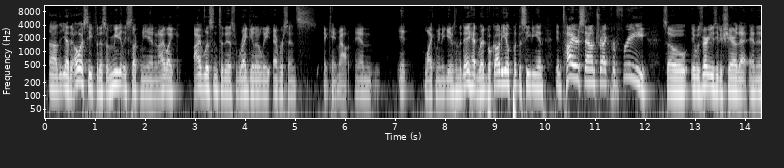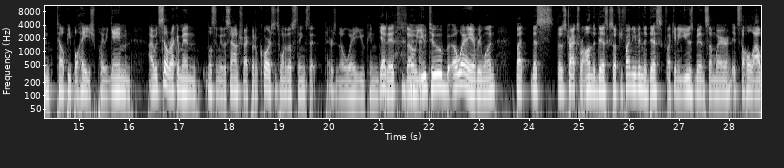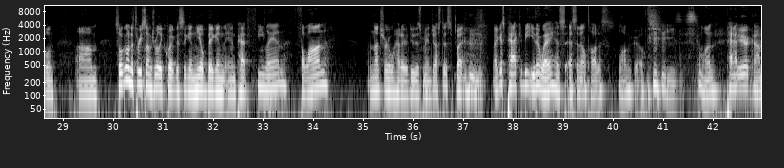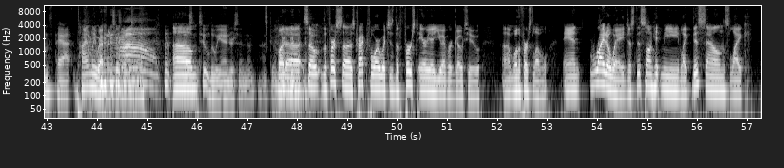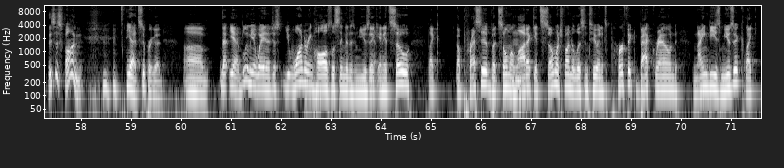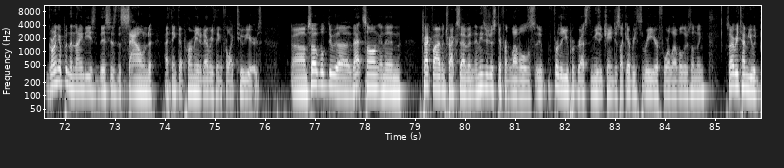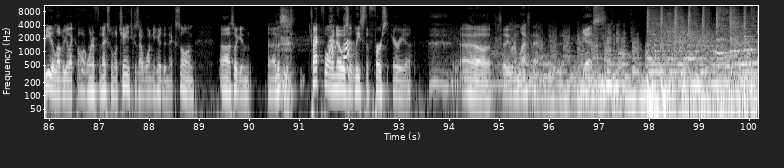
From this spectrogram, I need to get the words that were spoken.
uh, the- yeah, the OST for this immediately sucked me in, and I like I've listened to this regularly ever since it came out, and it like many games in the day had Redbook Audio put the CD in entire soundtrack for free, so it was very easy to share that and then tell people, hey, you should play the game, and I would still recommend listening to the soundtrack, but of course it's one of those things that there's no way you can get it, so YouTube away, everyone. But this those tracks were on the disc, so if you find even the disc like in a used bin somewhere, it's the whole album. Um, so we'll go into three songs really quick. This is again Neil Biggin and Pat Phelan. Phelan. I'm not sure how to do this man justice, but I guess Pat could be either way, as SNL taught us long ago. Jesus. Come on, Pat. Here comes Pat. Timely references. everyone. Um, Um, to Louie Anderson. I'm not doing but that. uh, so the first uh, is track four, which is the first area you ever go to. Um, well, the first level, and right away, just this song hit me like this sounds like this is fun. Yeah, it's super good. Um, that yeah, it blew me away. And it just you wandering halls, listening to this music, and it's so like oppressive but so melodic. It's so much fun to listen to, and it's perfect background '90s music. Like growing up in the '90s, this is the sound I think that permeated everything for like two years. Um, so we'll do uh, that song, and then track five and track seven, and these are just different levels. Uh, further you progress, the music changes like every three or four levels or something. So every time you would beat a level, you're like, oh, I wonder if the next one will change because I want to hear the next song. Uh, so again, uh, this track four. I know is at least the first area. Uh, tell you what I'm laughing at when we get back. Yes.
